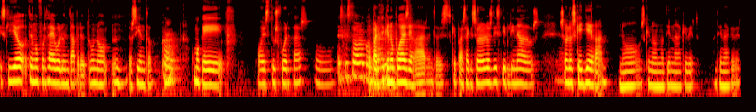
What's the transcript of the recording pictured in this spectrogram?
Es que yo tengo fuerza de voluntad, pero tú no, mm, lo siento. ¿no? Claro. Como que... o es tus fuerzas o, Es que es todo lo o contrario. parece que no puedas llegar. Entonces, ¿qué pasa? Que solo los disciplinados son los que llegan. No, es que no, no tiene nada que ver. No tiene nada que ver.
